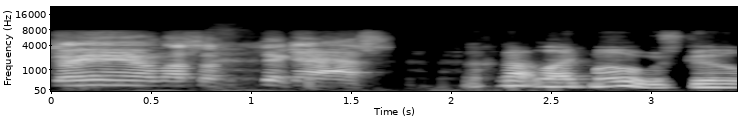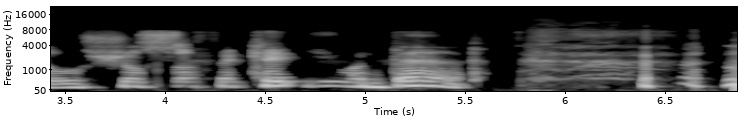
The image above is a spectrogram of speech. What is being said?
Damn, that's a thick ass. Not like most girls, she'll suffocate you in bed.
